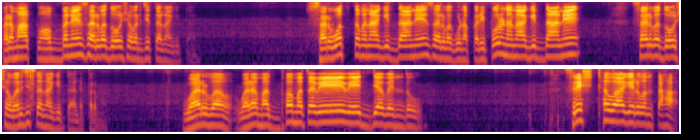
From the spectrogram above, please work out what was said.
ಪರಮಾತ್ಮ ಒಬ್ಬನೇ ಸರ್ವದೋಷವರ್ಜಿತನಾಗಿದ್ದಾನೆ ಸರ್ವೋತ್ತಮನಾಗಿದ್ದಾನೆ ಸರ್ವಗುಣ ಪರಿಪೂರ್ಣನಾಗಿದ್ದಾನೆ ಸರ್ವದೋಷ ವರ್ಜಿತನಾಗಿದ್ದಾನೆ ಪರಮ ವರ್ವ, ವರಮಧ್ವಮತವೇ ವೇದ್ಯವೆಂದು. ಶ್ರೇಷ್ಠವಾಗಿರುವಂತಹ,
